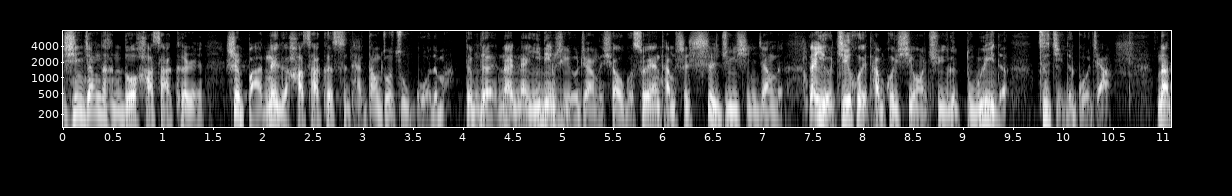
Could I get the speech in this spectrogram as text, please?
新疆的很多哈萨克人是把那个哈萨克斯坦当做祖国的嘛，对不对？那那一定是有这样的效果。虽然他们是世居新疆的，但有机会他们会希望去一个独立的自己的国家。那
